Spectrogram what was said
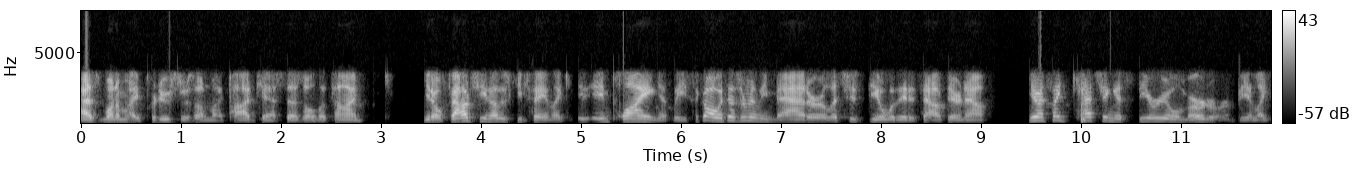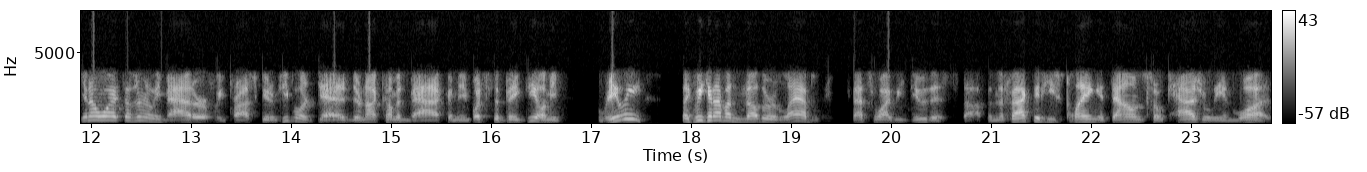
As one of my producers on my podcast says all the time, you know, Fauci and others keep saying, like, implying at least, like, oh, it doesn't really matter. Let's just deal with it. It's out there now you know, it's like catching a serial murderer, being like, you know what, it doesn't really matter if we prosecute him. People are dead; they're not coming back. I mean, what's the big deal? I mean, really? Like, we could have another lab leak. That's why we do this stuff. And the fact that he's playing it down so casually and was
